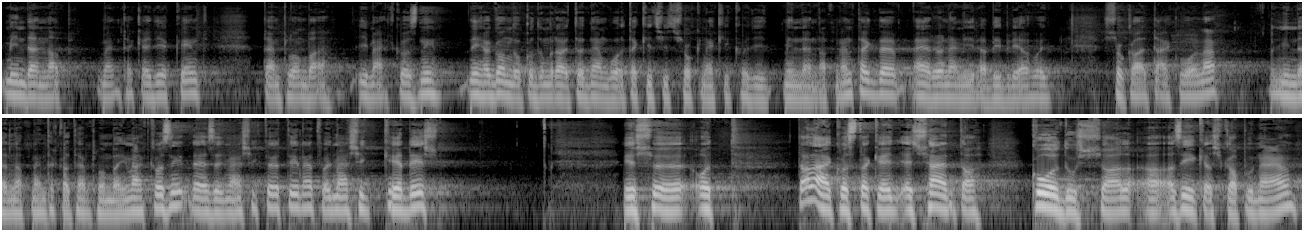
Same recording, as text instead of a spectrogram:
minden nap mentek egyébként templomba imádkozni. Néha gondolkodom rajta, hogy nem volt egy kicsit sok nekik, hogy így minden nap mentek, de erről nem ír a Biblia, hogy sokalták volna, hogy minden nap mentek a templomba imádkozni, de ez egy másik történet, vagy másik kérdés. És ott találkoztak egy, egy sánta koldussal az ékes kapunál,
